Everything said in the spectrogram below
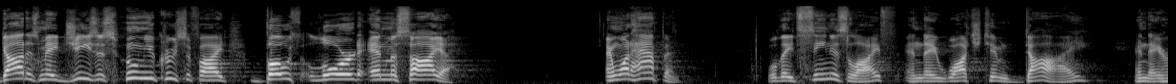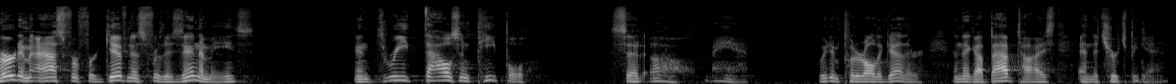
God has made Jesus, whom you crucified, both Lord and Messiah. And what happened? Well, they'd seen his life and they watched him die and they heard him ask for forgiveness for his enemies. And 3,000 people said, Oh, man, we didn't put it all together. And they got baptized and the church began.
